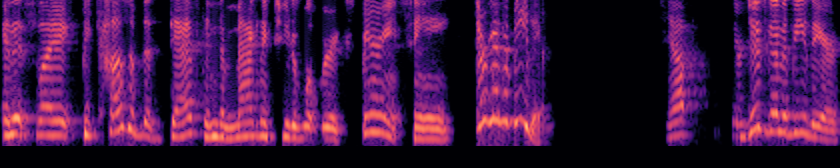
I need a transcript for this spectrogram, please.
And it's like, because of the depth and the magnitude of what we're experiencing, they're going to be there. Yep. They're just going to be there.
